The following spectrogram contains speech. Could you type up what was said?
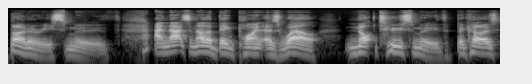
buttery smooth. And that's another big point as well. Not too smooth because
